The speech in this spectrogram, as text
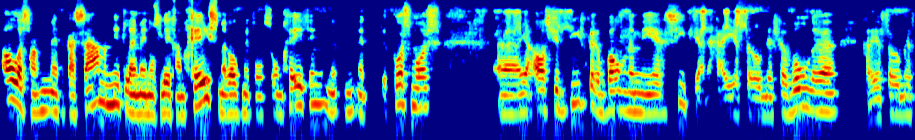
Alles hangt met elkaar samen. Niet alleen met ons lichaam, geest, maar ook met onze omgeving, met, met de kosmos. Uh, ja, als je die verbanden meer ziet, ja, dan ga je je veel meer verwonderen. Ga je veel meer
